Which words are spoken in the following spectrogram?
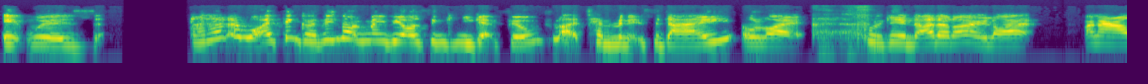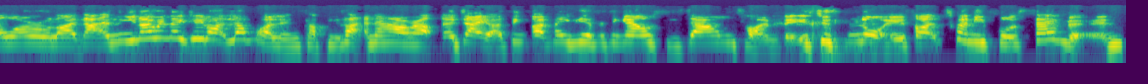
it was I don't know what I think. I think like maybe I was thinking you get filmed for like 10 minutes a day or like freaking, I don't know, like an hour or like that. And you know when they do like Love Island stuff, it's like an hour out their day. I think like maybe everything else is downtime, but it's just not. It's like twenty four seven.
